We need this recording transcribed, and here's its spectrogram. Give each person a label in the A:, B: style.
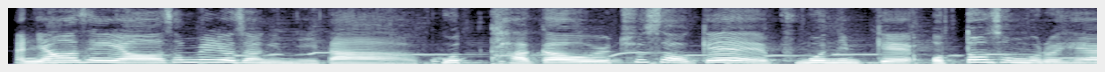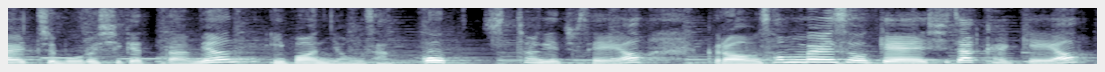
A: 안녕하세요. 선물요정입니다. 곧 다가올 추석에 부모님께 어떤 선물을 해야 할지 모르시겠다면 이번 영상 꼭 시청해주세요. 그럼 선물 소개 시작할게요.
